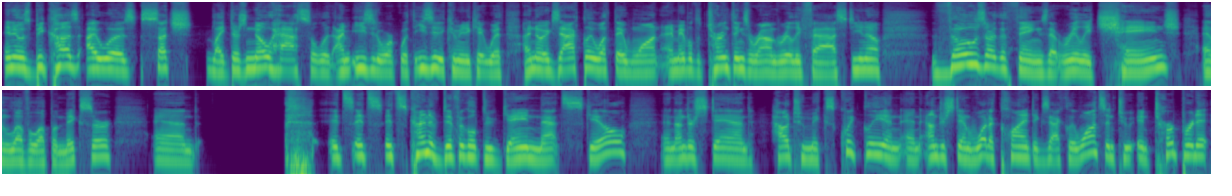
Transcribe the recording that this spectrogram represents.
and it was because I was such like there's no hassle. I'm easy to work with, easy to communicate with. I know exactly what they want. I'm able to turn things around really fast. You know, those are the things that really change and level up a mixer. And it's it's it's kind of difficult to gain that skill and understand how to mix quickly and, and understand what a client exactly wants and to interpret it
